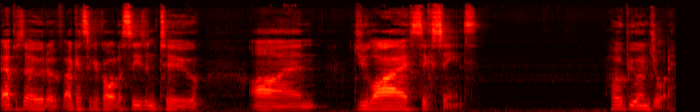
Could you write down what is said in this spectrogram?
episode of, I guess I could call it a season two, on July 16th. Hope you enjoy.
